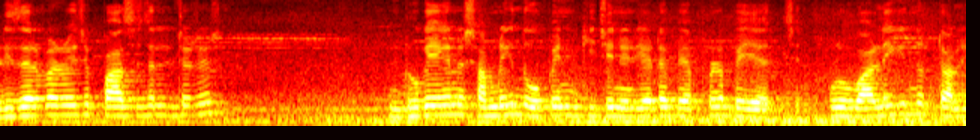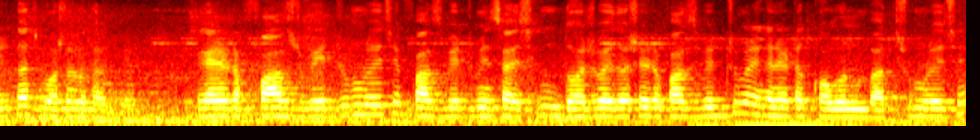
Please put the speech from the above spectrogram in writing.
রিজার্ভার রয়েছে পাঁচ হাজার লিটারের। ঢুকে এখানে সামনে কিন্তু ওপেন কিচেন এরিয়াটা আপনারা পেয়ে যাচ্ছেন। পুরো ওয়ালেই কিন্তু টালির কাজ বসানো থাকবে। এখানে একটা ফার্স্ট বেডরুম রয়েছে ফার্স্ট বেডরুমের সাইজ কিন্তু দশ বাই দশের একটা ফার্স্ট বেডরুম এখানে একটা কমন বাথরুম রয়েছে।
